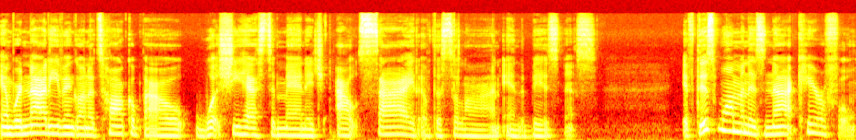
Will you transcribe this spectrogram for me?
And we're not even going to talk about what she has to manage outside of the salon and the business. If this woman is not careful,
